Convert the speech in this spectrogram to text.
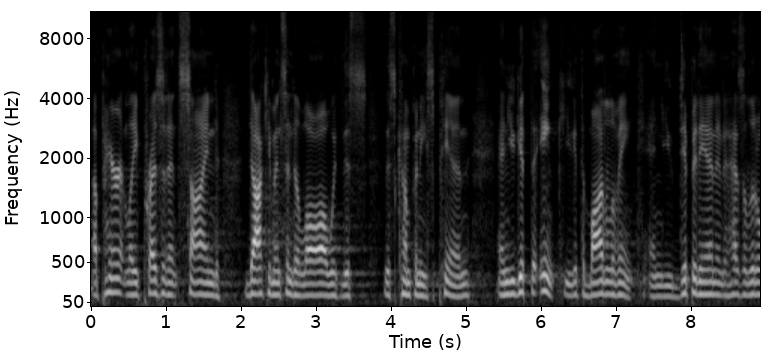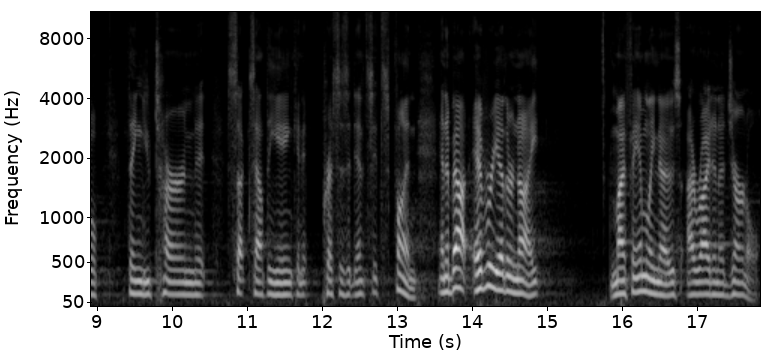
apparently President signed documents into law with this, this company's pen. And you get the ink, you get the bottle of ink, and you dip it in, and it has a little thing you turn, it sucks out the ink, and it presses it in. It's, it's fun. And about every other night, my family knows I write in a journal.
